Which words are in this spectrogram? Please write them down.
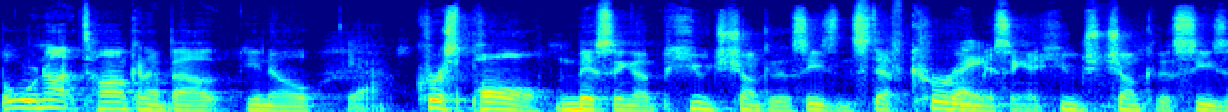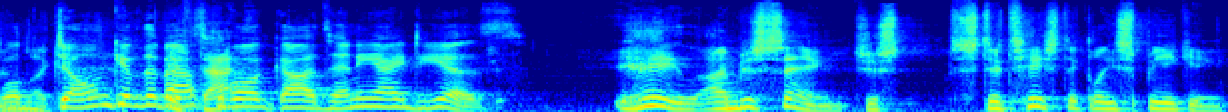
but we're not talking about you know Yeah. chris paul missing a huge chunk of the season steph curry Right. missing a huge chunk of the season Well, like don't give the if that- basketball gods any ideas. hey i'm just saying just statistically speaking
